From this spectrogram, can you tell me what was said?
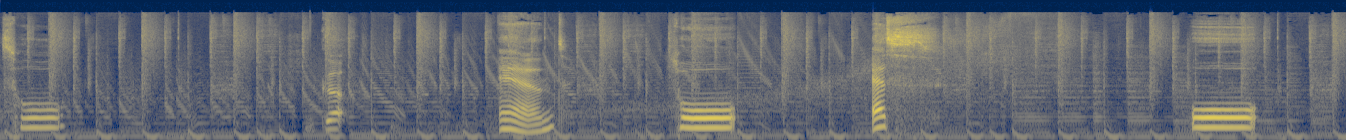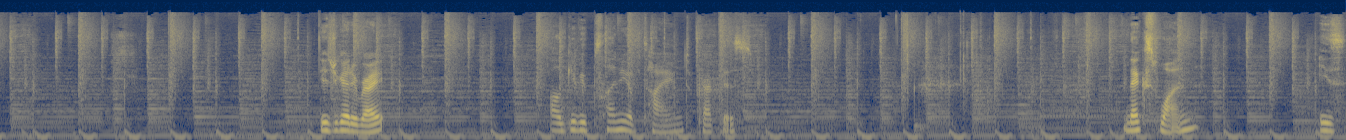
so, g, and so, s, o. Did you get it right? I'll give you plenty of time to practice. Next one is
